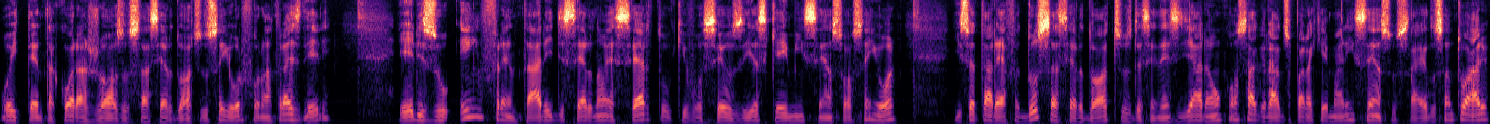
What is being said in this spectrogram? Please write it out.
80 corajosos sacerdotes do Senhor foram atrás dele. Eles o enfrentaram e disseram: Não é certo que você, Uzias, queime incenso ao Senhor. Isso é tarefa dos sacerdotes, os descendentes de Arão, consagrados para queimar incenso. Saia do santuário,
